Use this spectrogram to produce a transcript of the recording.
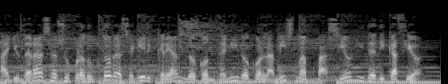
ayudarás a su productor a seguir creando contenido con la misma pasión y dedicación.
